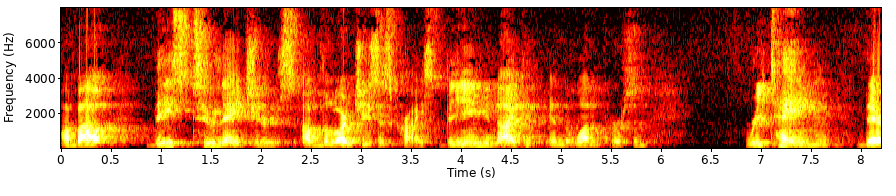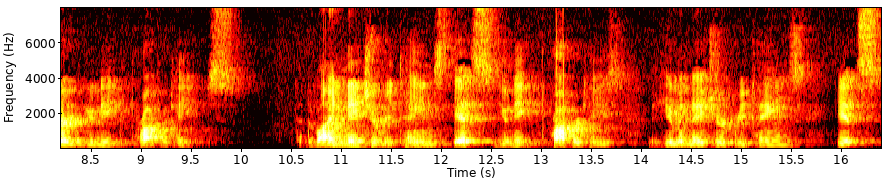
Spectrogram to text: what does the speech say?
about these two natures of the Lord Jesus Christ, being united in the one person, retain their unique properties. The divine nature retains its unique properties, the human nature retains its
